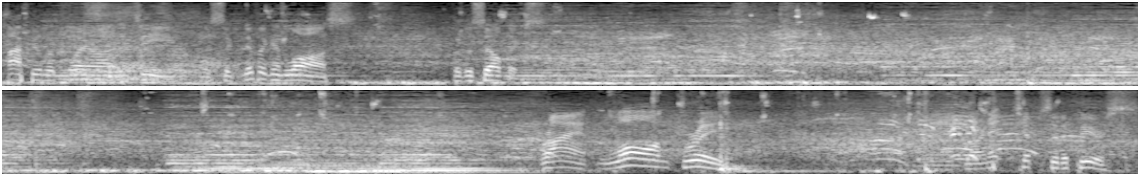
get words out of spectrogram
popular player on the team. A significant loss for the Celtics. Bryant, long three. Garnett tips it to Pierce.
